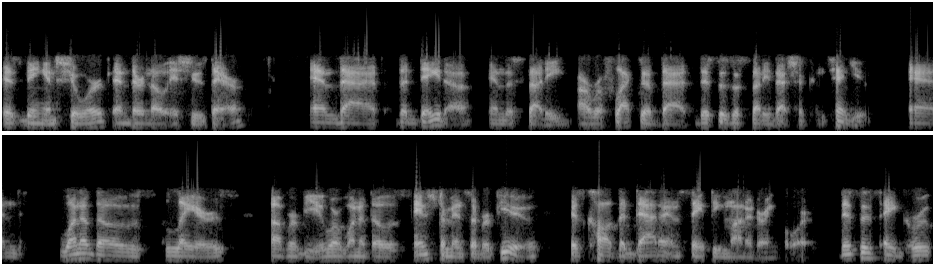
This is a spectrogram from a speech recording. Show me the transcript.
is being ensured and there are no issues there, and that the data in the study are reflective that this is a study that should continue. And one of those layers of review or one of those instruments of review is called the Data and Safety Monitoring Board. This is a group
